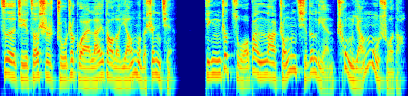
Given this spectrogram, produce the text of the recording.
自己则是拄着拐来到了杨木的身前，顶着左半拉肿起的脸，冲杨木说道：“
